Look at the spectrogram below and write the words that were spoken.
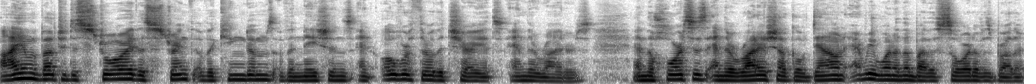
I am about to destroy the strength of the kingdoms of the nations and overthrow the chariots and their riders. And the horses and their riders shall go down, every one of them by the sword of his brother.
